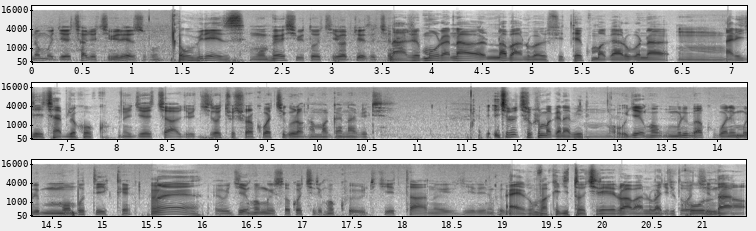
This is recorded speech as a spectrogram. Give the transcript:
no mu gihe cyabyo kibireza ubu. Ubu bireze mu mpeshyi ibitoki biba byeze cyane. Naje mpura na- n'abantu babifite ku magare ubona ari igihe cyabyo koko. Mu gihe cyabyo ikiro gishobora kuba kigura nka magana abiri. Ikiro kiri kuri magana abiri. Mm, ugiye nko muri bakubwo ni muri mu butike Eh, eh, ugiye nko mu isoko kiri nko ku ry'itanu iry'irindwi. Eh, urumva ko igitoki rero abantu bagikunda.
